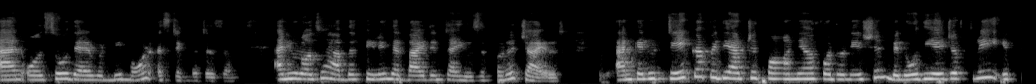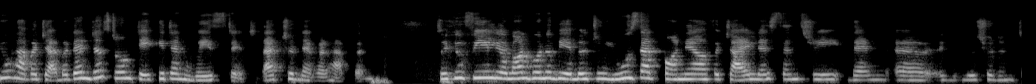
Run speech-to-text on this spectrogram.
and also there would be more astigmatism. And you'll also have the feeling that why didn't I use it for a child? And can you take a pediatric cornea for donation below the age of three if you have a child? But then just don't take it and waste it. That should never happen. So if you feel you're not going to be able to use that cornea of a child less than three, then uh, you shouldn't,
